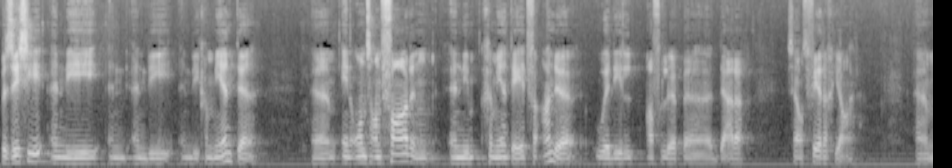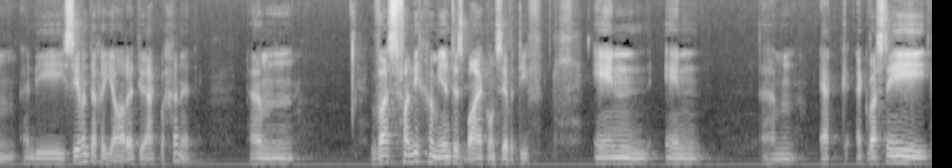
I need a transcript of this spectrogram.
posisie in die in in die in die gemeente ehm um, en ons aanvaarding in die gemeente het verander oor die afgelope 30 selfs 40 jaar. Ehm um, in die 70e jare toe ek begin het, ehm um, was van die gemeentes baie konservatief. En en ehm um, ek ek was nie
